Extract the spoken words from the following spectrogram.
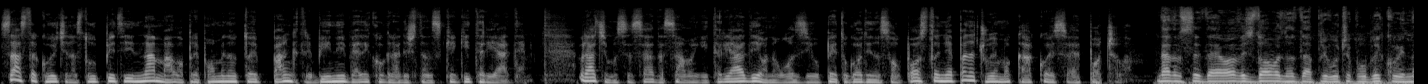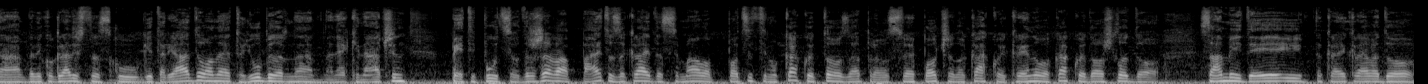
sastav koji će nastupiti na malo prepomenutoj punk tribini Velikogradištanske gitarijade. Vraćamo se sada samoj gitarijadi, ona ulazi u petu godinu svog postojanja, pa da čujemo kako je sve počelo. Nadam se da je ovo već dovoljno da privuče publiku i na velikogradištarsku gitarijadu. Ona je to jubilarna na neki način, peti put se održava, pa eto za kraj da se malo podsjetimo kako je to zapravo sve počelo, kako je krenulo, kako je došlo do same ideje i na kraju krajeva do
